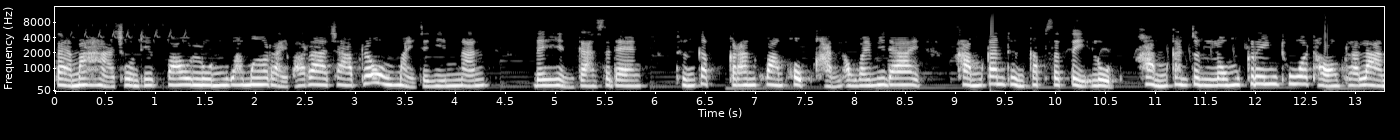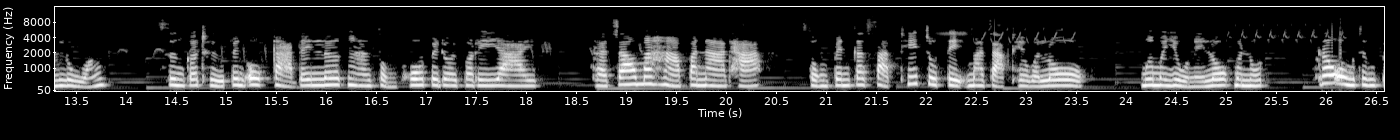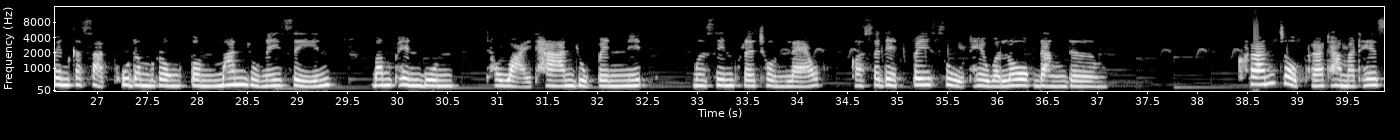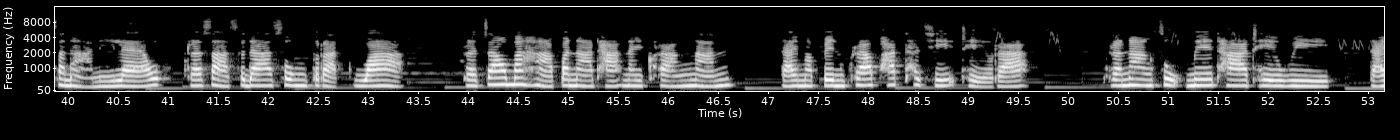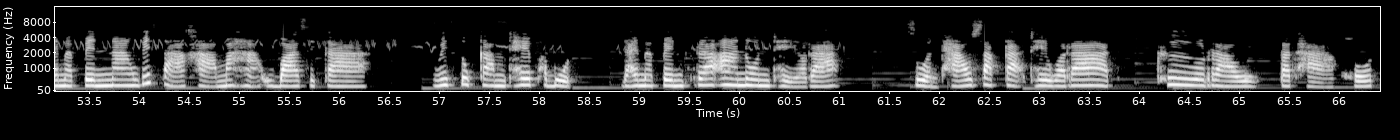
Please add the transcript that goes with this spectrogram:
แต่มหาชนที่เฝ้าลุ้นว่าเมื่อไหร่พระราชาพระองค์ใหม่จะยิ้มนั้น ได้เห็นการแสดงถึงกับกลั้นความขบขันเอาไว้ไม่ได้ขำกันถึงกับสติหลุดขำกันจนล้มกลิ้งทั่วท้องพระลานหลวง ซึ่งก็ถือเป็นโอกาสได้เลิกงานสมโพธิไปโดยปริยาย พระเจ้ามหาปนาทะทรงเป็นกษัตริย์ที่จุติมาจากเทวโลก เมื่อมาอยู่ในโลกมนุษย์ พระองค์จึงเป็นกษัตริย์ผู้ดำรงตนมั่นอยู่ในศีลบำเพ็ญบุญ ถวายทานอยู่เป็นนิด เมื่อสิ้นพระชนแล้ว ก็เสด็จไปสู่เทวโลกดังเดิม ครั้นจบพระธรรมเทศนานี้แล้ว พระศาสดาทรงตรัสว่า พระเจ้ามหาปนาทะในครั้งนั้น ได้มาเป็นพระพัทธชิเถระ พระนางสุเมธาเทวี ได้มาเป็นนางวิสาขามหาอุบาสิกา วิสุกรรมเทพบุตร ได้มาเป็นพระอานนท์เถระ ส่วนเท้าสักกะเทวราช คือเราตถาคต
